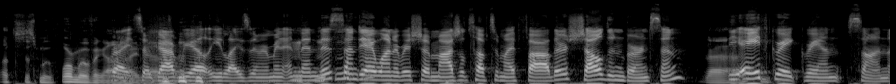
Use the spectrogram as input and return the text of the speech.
let's just move. We're moving on. Right, Right, so now. Gabrielle Eli Zimmerman. And then this Sunday, I want to wish a mazel tov to my father, Sheldon Burnson, Uh-huh. the eighth great grandson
